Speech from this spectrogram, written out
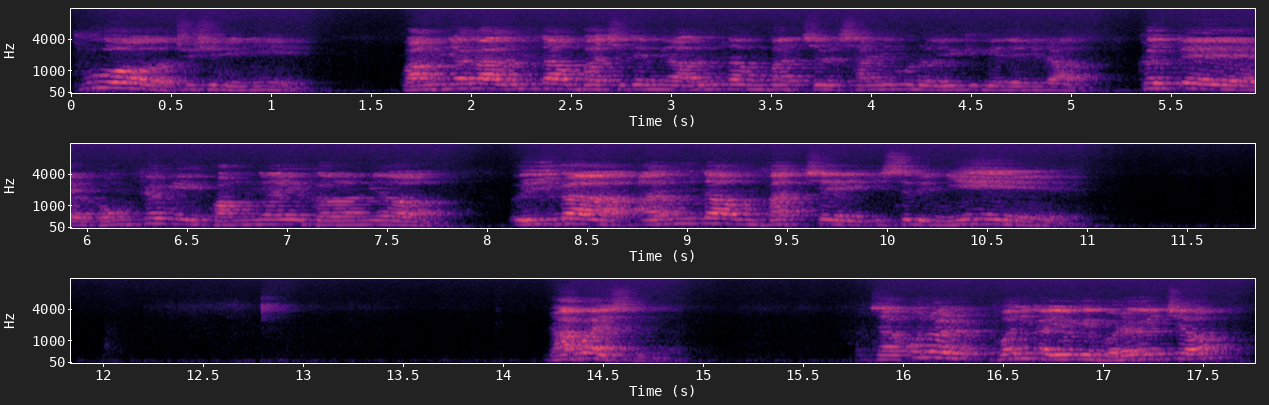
부어 주시리니 광야가 아름다운 밭이 되며 아름다운 밭을 살림으로 여기게 되리라. 그때 공평이 광야에 거하며 의가 아름다운 밭에 있으리니 라고 했습니다. 자 오늘 보니까 여기 뭐라고 했죠?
